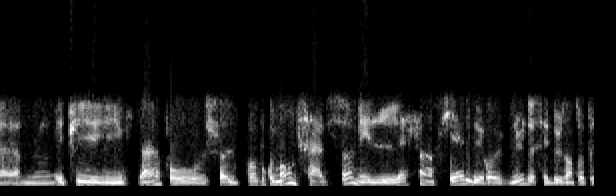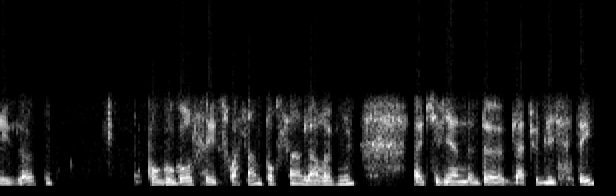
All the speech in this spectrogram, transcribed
Euh, et puis, hein, faut, pas beaucoup de monde savent ça, mais l'essentiel des revenus de ces deux entreprises-là, pour Google, c'est 60% de leurs revenus euh, qui viennent de, la publicité,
